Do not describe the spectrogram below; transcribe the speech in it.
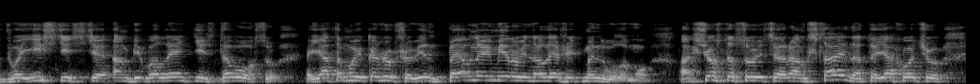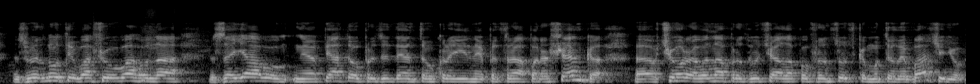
двоїстість, амбівалентність Давосу. Я тому і кажу, що він певною мірою належить минулому. А що стосується Рамштайна, то я хочу звернути вашу увагу на заяву е, п'ятого президента України Петра Порошенка. Е, Вчора вона прозвучала по французькому телебаченню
